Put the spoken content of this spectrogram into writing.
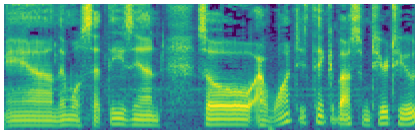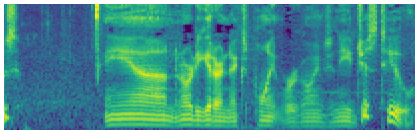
And then we'll set these in. So I want to think about some tier 2s. And in order to get our next point, we're going to need just two.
